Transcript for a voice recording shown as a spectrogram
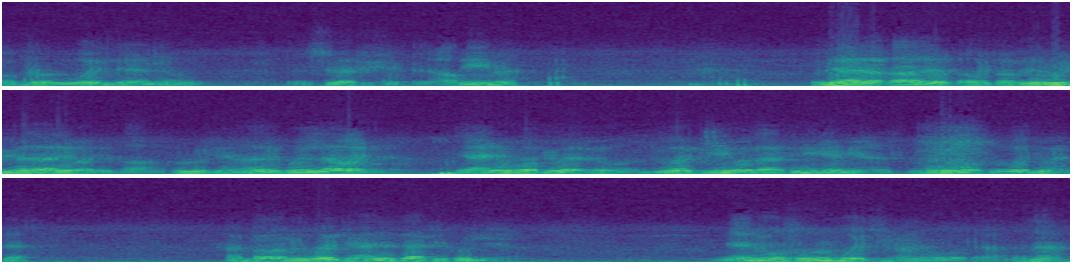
عبر الوجه لأنه الصفه العظيمة. ولهذا قال يطلق الوجه لا يغطى كل شيء يكون إلا وجهه يعني هو بوجهه وذاته جميعا. هو وصف الوجه وحده. عبر بالوجه عن الذات كلها. لأنه وصف الوجه سبحانه وتعالى. نعم.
